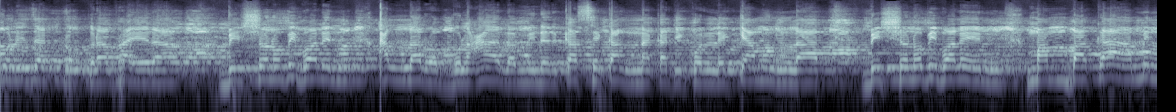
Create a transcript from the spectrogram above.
কলিজার টুকরা ভাইরা বিশ্বনবী বলেন, আল্লাহ রব্বুল আলমিনের কাছে কান্নাকাটি করলে কেমন লাভ? বিশ্বনবী বলেন মাম্বাকা মিন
